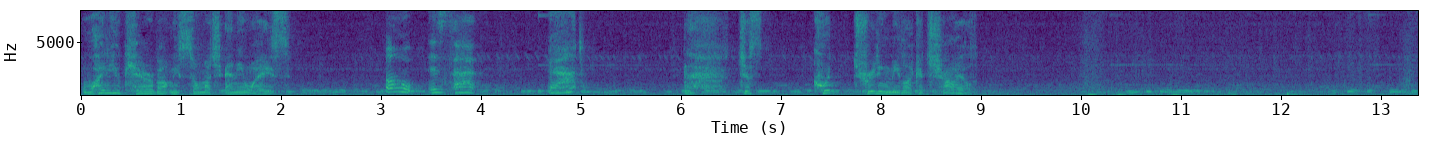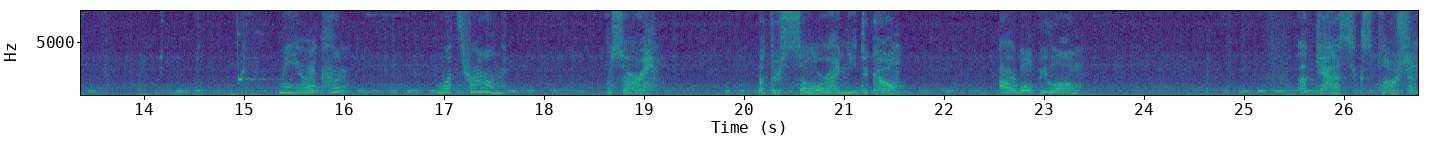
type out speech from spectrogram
Why do you care about me so much anyways? Oh, is that... bad? Just quit treating me like a child. Miura-kun? What's wrong? I'm sorry. But there's somewhere I need to go. I won't be long. A gas explosion?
